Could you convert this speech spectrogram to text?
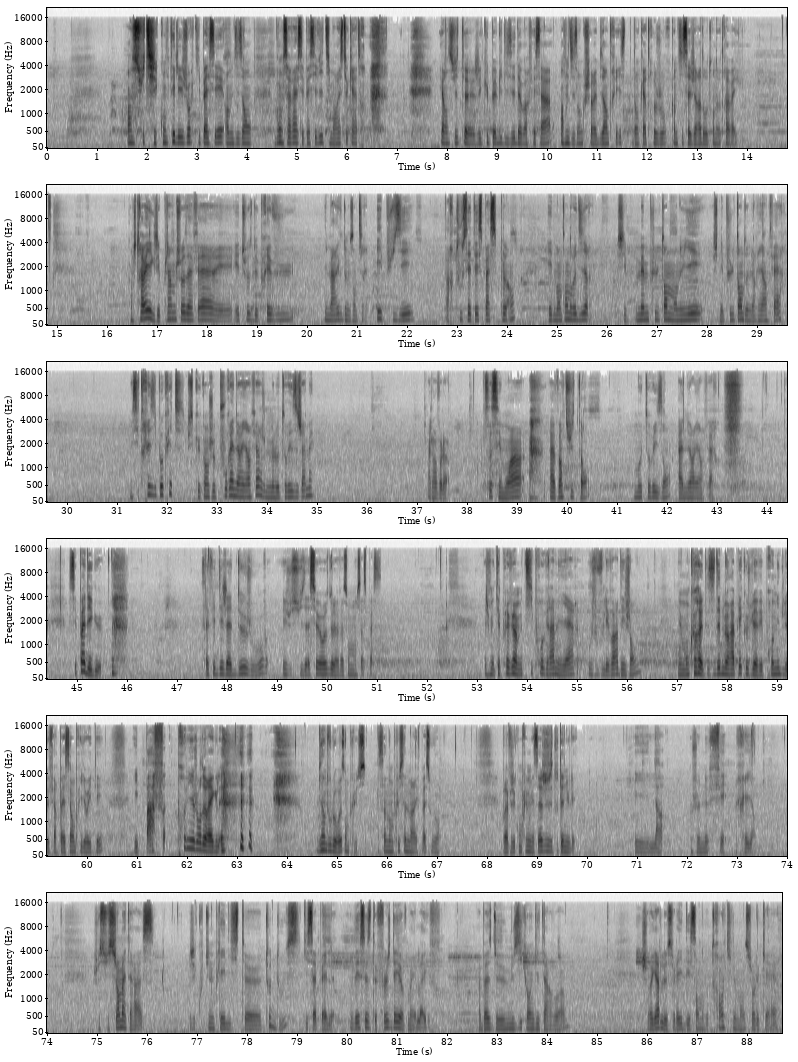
Ensuite, j'ai compté les jours qui passaient en me disant Bon, ça va, c'est passé vite, il m'en reste 4. Et ensuite, euh, j'ai culpabilisé d'avoir fait ça en me disant que je serais bien triste dans 4 jours quand il s'agira de retourner au travail. Quand je travaille et que j'ai plein de choses à faire et, de choses de prévues, il m'arrive de me sentir épuisée par tout cet espace plein et de m'entendre dire j'ai même plus le temps de m'ennuyer, je n'ai plus le temps de ne rien faire. Mais c'est très hypocrite, puisque quand je pourrais ne rien faire, je ne me l'autorise jamais. Alors voilà, ça c'est moi à 28 ans, m'autorisant à ne rien faire. C'est pas dégueu. Ça fait déjà deux jours et je suis assez heureuse de la façon dont ça se passe. Je m'étais prévu un petit programme hier où je voulais voir des gens, mais mon corps a décidé de me rappeler que je lui avais promis de le faire passer en priorité. Et paf, premier jour de règle. Bien douloureuse en plus. Ça non plus, ça ne m'arrive pas souvent. Bref, j'ai compris le message, j'ai tout annulé. Et là, je ne fais rien. Je suis sur ma terrasse. J'écoute une playlist euh, toute douce qui s'appelle This is the first day of my life, à base de musique en guitare-voix. Je regarde le soleil descendre tranquillement sur le Caire.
